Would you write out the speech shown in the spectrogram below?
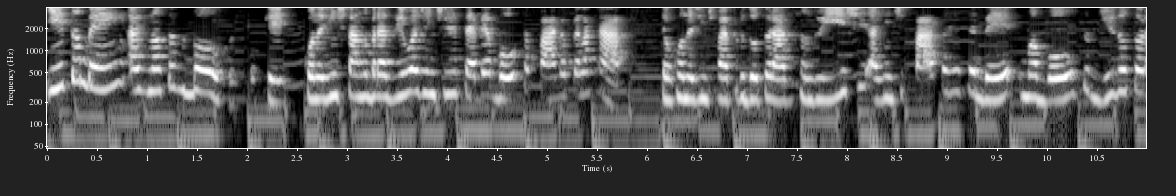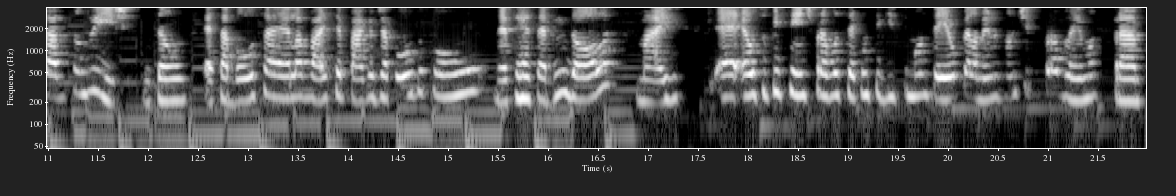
e também as nossas bolsas, porque quando a gente está no Brasil a gente recebe a bolsa paga pela CAPES. Então quando a gente vai para o doutorado sanduíche a gente passa a receber uma bolsa de doutorado sanduíche. Então essa bolsa ela vai ser paga de acordo com, né, você recebe em dólar mas é, é o suficiente para você conseguir se manter. Eu, pelo menos, não tive problema para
